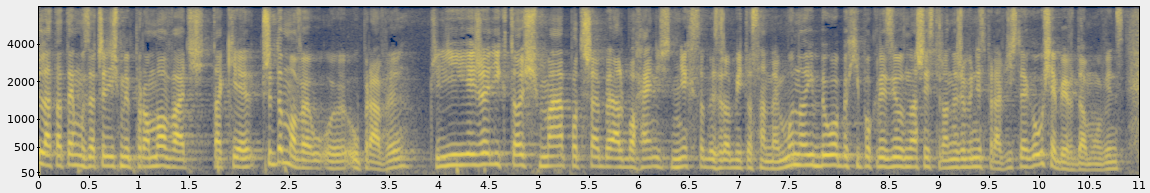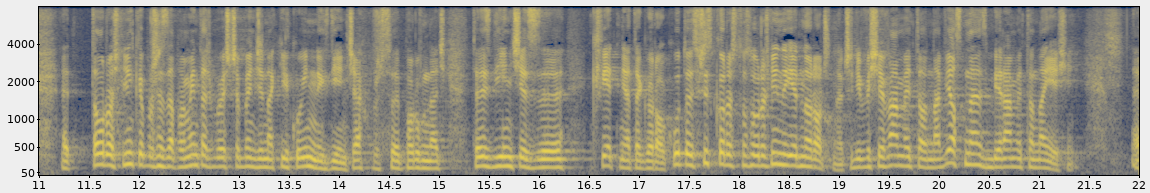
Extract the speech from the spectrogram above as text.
lata temu zaczęliśmy promować takie przydomowe uprawy. Czyli jeżeli ktoś ma potrzebę albo chęć, niech sobie zrobi to samemu. No i byłoby hipokryzją z naszej strony, żeby nie sprawdzić tego u siebie w domu. Więc tą roślinkę proszę zapamiętać, bo jeszcze będzie na kilku innych zdjęciach. Proszę sobie porównać. To jest zdjęcie z kwietnia tego roku. To jest wszystko, to są rośliny jednoroczne jednoroczne, czyli wysiewamy to na wiosnę, zbieramy to na jesień. E,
